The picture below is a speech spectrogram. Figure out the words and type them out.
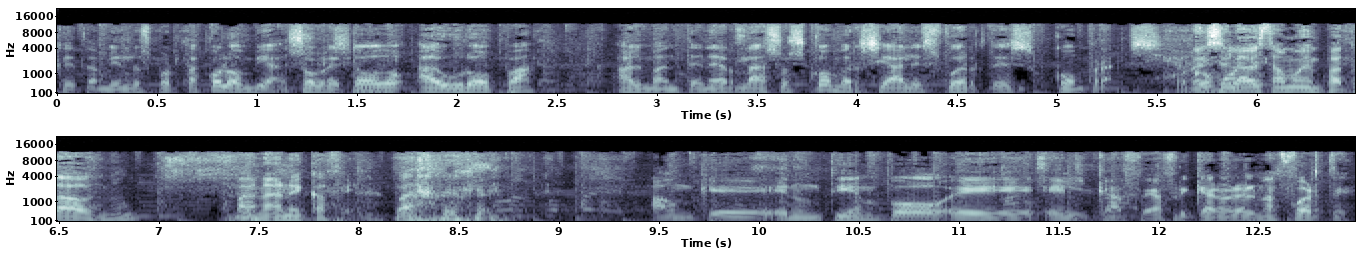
que también lo exporta Colombia, sobre todo a Europa al mantener lazos comerciales fuertes con Francia. Por ese ¿Cómo lado le- estamos empatados, ¿no? Banano y café. Aunque en un tiempo eh, el café africano era el más fuerte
